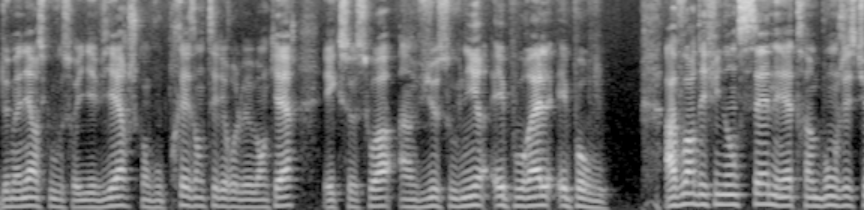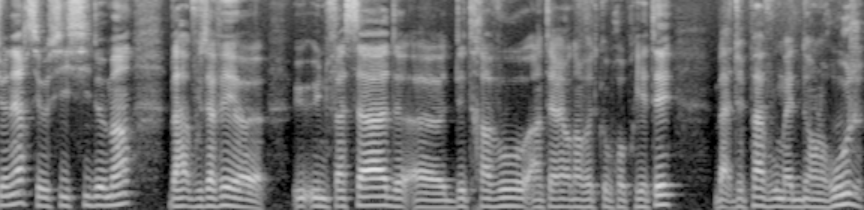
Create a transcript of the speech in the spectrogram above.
de manière à ce que vous soyez vierge quand vous présentez les relevés bancaires et que ce soit un vieux souvenir et pour elle et pour vous. Avoir des finances saines et être un bon gestionnaire, c'est aussi si demain, bah, vous avez euh, une façade, euh, des travaux intérieurs dans votre copropriété, bah, de ne pas vous mettre dans le rouge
